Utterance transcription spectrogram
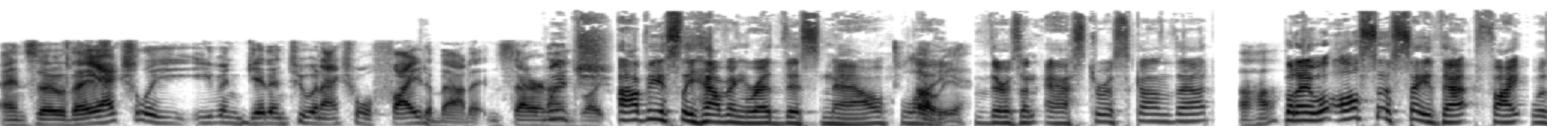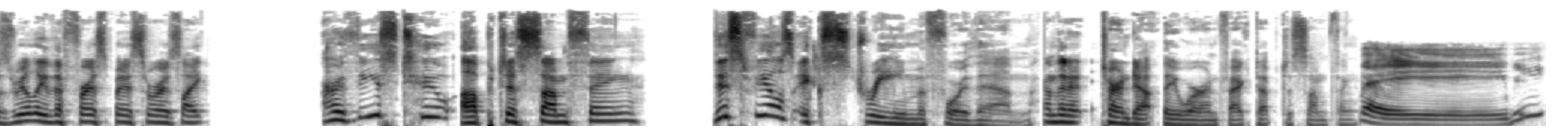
And so they actually even get into an actual fight about it. And Saturnine's Which, like, obviously, having read this now, like, Oh, yeah. there's an asterisk on that. uh huh. But I will also say that fight was really the first place where it's like, are these two up to something? This feels extreme for them. And then it turned out they were, in fact, up to something. Maybe.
